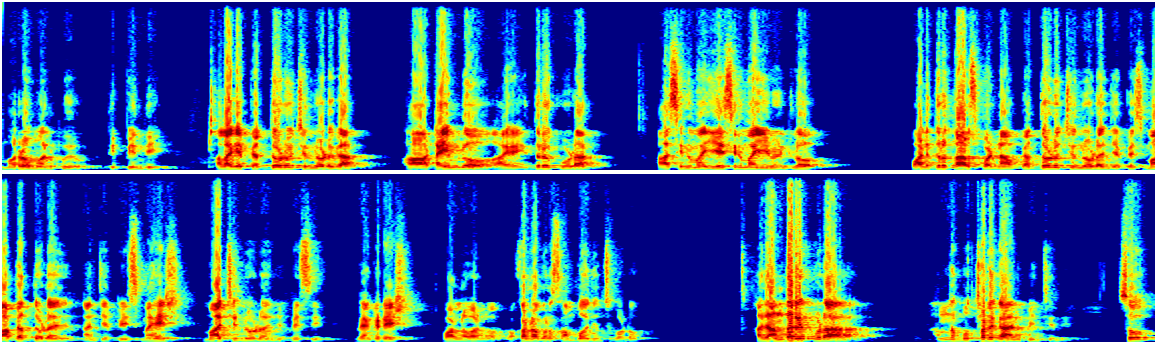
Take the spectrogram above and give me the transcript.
మరో మలుపు తిప్పింది. అలాగే పెద్దోడు చిన్నోడుగా ఆ టైంలో ఆ ఇద్దరు కూడా ఆ సినిమా ఏ సినిమా ఈవెంట్లో వాళ్ళిద్దరూ తారసపడినా పెద్దోడు చిన్నోడు అని చెప్పేసి మా పెద్దోడు అని- అని చెప్పేసి మహేష్ మా చిన్నోడు అని చెప్పేసి వెంకటేష్ వాళ్ళ వాళ్ళు ఒకరినొకరు సంబోధించుకోవడం. అది అందరికి కూడా అంద ముచ్చటగా అనిపించింది. So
